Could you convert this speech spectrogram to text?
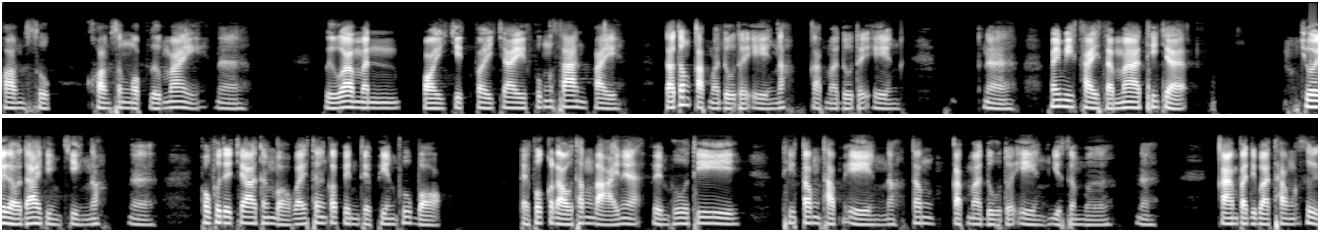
ความสุขความสงบหรือไม่นะหรือว่ามันปล่อยจิตปล่อยใจฟุ้งซ่านไป เราต้องกลับมาดูตัวเองนะกลับมาดูตัวเองนะไม่มีใครสามารถที่จะช่วยเราได้จริงๆเนาะนะพระพุทธเจ้าท่านบอกไว้ท่านก็เป็นแต่เพียงผู้บอก แต่พวกเราทั้งหลายเนี่ย เป็นผู้ที่ที่ต้องทำเองเนาะต้องกลับมาดูตัวเองอยู่เสมอนะ การปฏิบัติธรรมก็คือ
